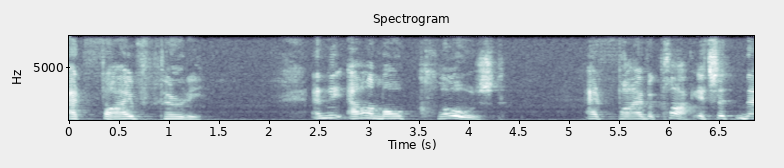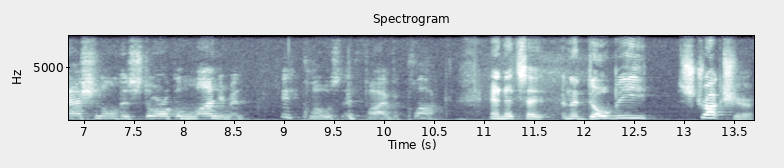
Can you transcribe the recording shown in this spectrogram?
at 5.30 and the alamo closed at 5 o'clock. It's a national historical monument. It closed at 5 o'clock. And it's a, an adobe structure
